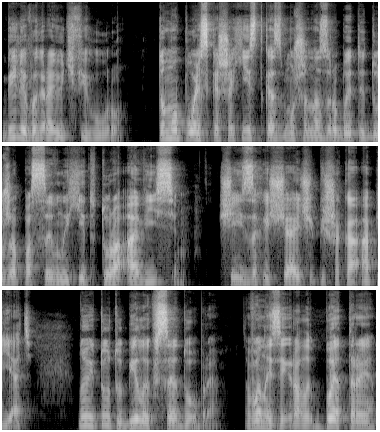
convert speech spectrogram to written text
Білі виграють фігуру. Тому польська шахістка змушена зробити дуже пасивний хід тура А8, ще й захищаючи пішака А5. Ну і тут у білих все добре. Вони зіграли Б3,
